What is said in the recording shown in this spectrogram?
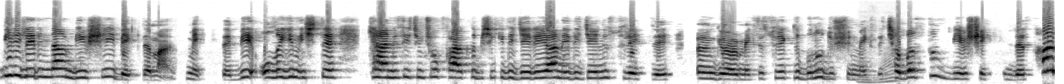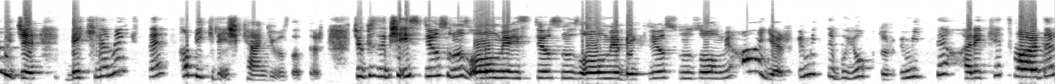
Birilerinden bir şey beklemekte, bir olayın işte kendisi için çok farklı bir şekilde cereyan edeceğini sürekli öngörmekse, sürekli bunu düşünmekse, Hı hı. çabasız bir şekilde sadece beklemekse tabii ki de işkence uzatır. Çünkü siz bir şey istiyorsunuz olmuyor, istiyorsunuz olmuyor, bekliyorsunuz olmuyor. Hayır, ümitte bu yoktur. Ümitte hareket vardır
